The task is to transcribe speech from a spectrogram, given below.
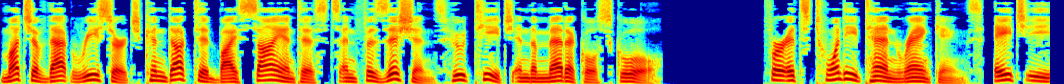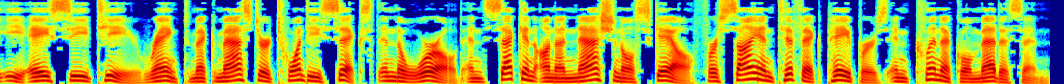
much of that research conducted by scientists and physicians who teach in the medical school. For its 2010 rankings, HEEACT ranked McMaster 26th in the world and second on a national scale for scientific papers in clinical medicine.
